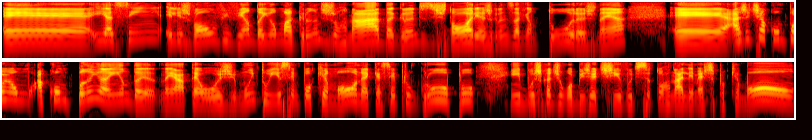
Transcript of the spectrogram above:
É, e assim, eles vão vivendo aí uma grande jornada, grandes histórias, grandes aventuras, né? É, a gente acompanha, acompanha ainda, né, até hoje, muito isso em Pokémon, né? Que é sempre um grupo em busca de um objetivo de se tornar ali mestre Pokémon,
